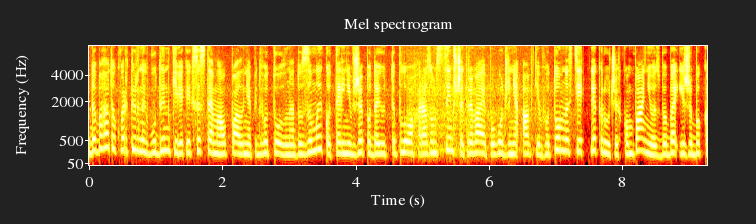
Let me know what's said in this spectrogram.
До багатоквартирних будинків, яких система опалення підготовлена до зими, котельні вже подають тепло. Разом з цим ще триває погодження актів готовності для керуючих компаній ОСББ і ЖБК.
